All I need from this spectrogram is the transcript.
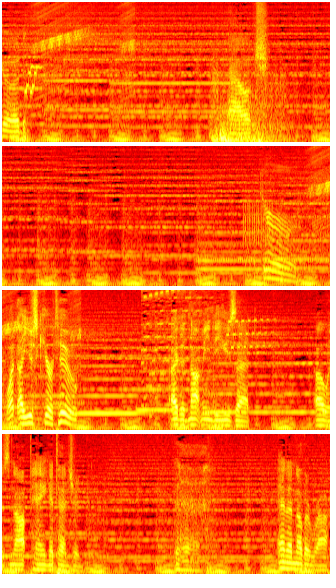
Good. Ouch. Cure. What? I used Cure too. I did not mean to use that. I was not paying attention. and another rock.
